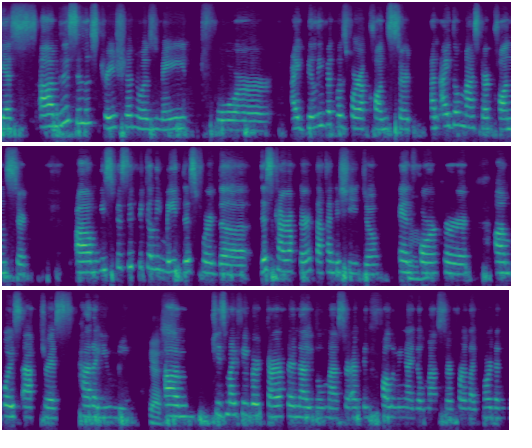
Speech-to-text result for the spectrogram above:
Yes, um, this illustration was made for, I believe it was for a concert, an Idol Master concert. Um, we specifically made this for the this character Takane Shijo and Mhm. for her um, voice actress Harayumi. Yes. Um, she's my favorite character in Idol Master. I've been following Idol Master for like more than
